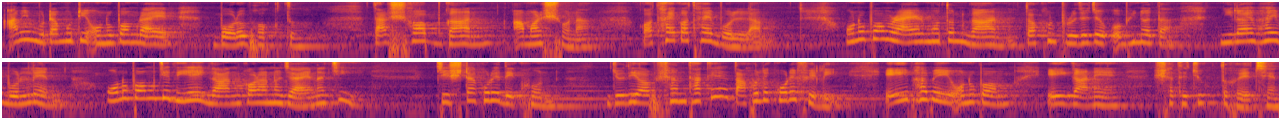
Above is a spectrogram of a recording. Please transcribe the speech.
আমি মোটামুটি অনুপম রায়ের বড় ভক্ত। তার সব গান আমার শোনা। কথায় কথায় বললাম অনুপম রায়ের মতন গান, তখন প্রযোজক অভিনেতা নিলয় ভাই বললেন, অনুপমকে দিয়েই গান করানো যায় নাকি? চেষ্টা করে দেখুন। যদি অপশান থাকে, তাহলে করে ফেলি। এইভাবেই অনুপম এই গানে সাথে যুক্ত হয়েছেন।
